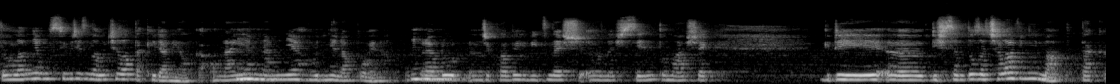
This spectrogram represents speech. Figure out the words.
tohle mě musím říct naučila taky Danielka. Ona je hmm. na mě hodně napojená. Hmm. Opravdu řekla bych víc než, než syn Tomášek. Kdy, eh, když jsem to začala vnímat, tak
